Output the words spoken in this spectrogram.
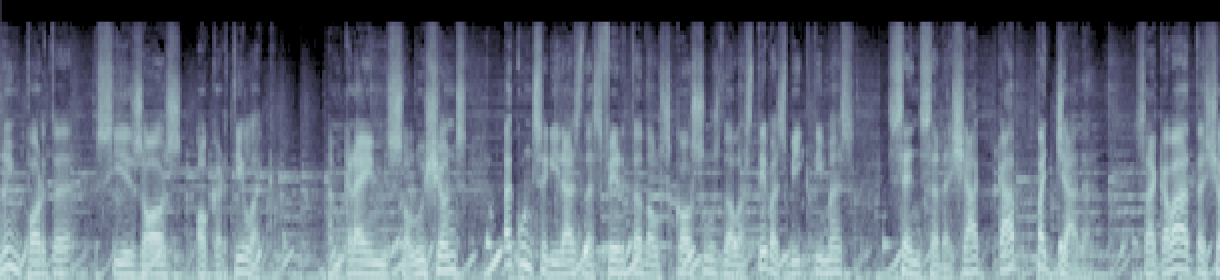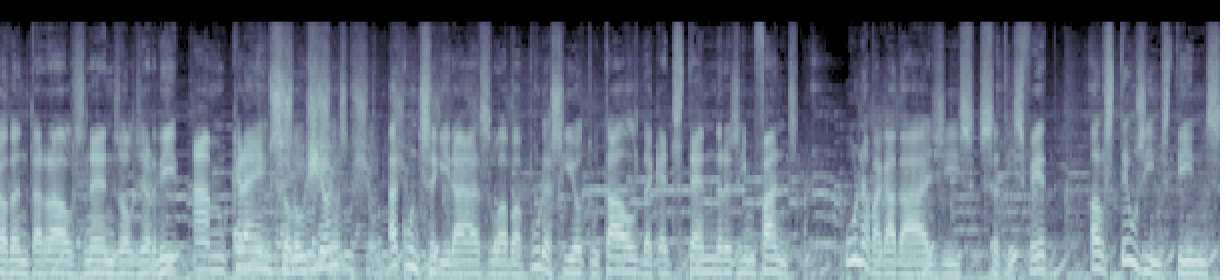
No importa si és os o cartílag. Amb Crime Solutions aconseguiràs desfer-te dels cossos de les teves víctimes sense deixar cap petjada. S'ha acabat això d'enterrar els nens al jardí. Amb Crime Solutions aconseguiràs l'evaporació total d'aquests tendres infants una vegada hagis satisfet els teus instints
